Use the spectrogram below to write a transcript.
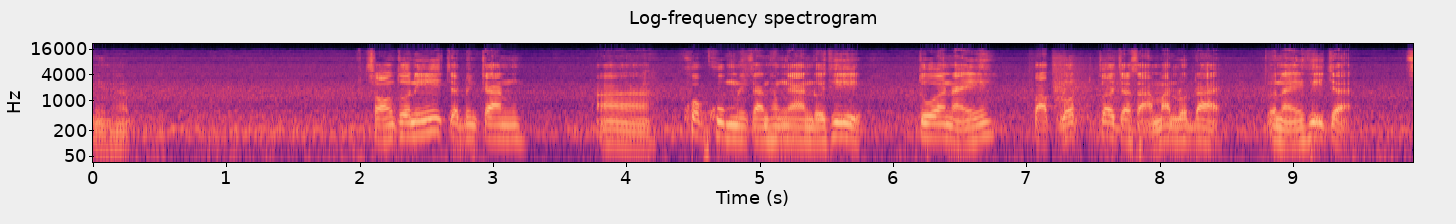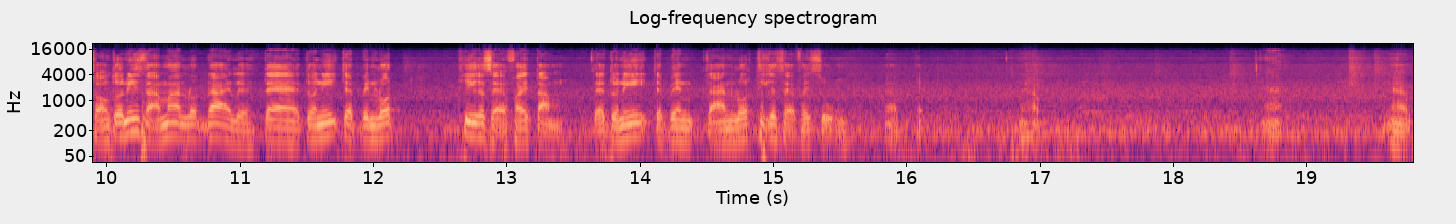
นี่ครับสองตัวนี้จะเป็นการควบคุมในการทำงานโดยที่ตัวไหนปรับลดก็จะสามารถลดได้ ตัวไหนที่จะสองตัวนี้สามารถลดได้เลย แต่ตัวนี้จะเป็นลดที่กระแสไฟต่ำแต่ตัวนี้จะเป็นการลดที่กระแสไฟสูงนะครับนะครับนะครับ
